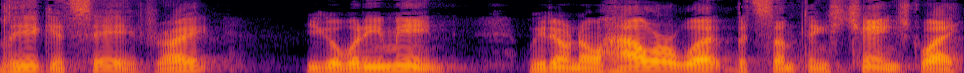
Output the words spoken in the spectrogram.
Leah gets saved, right? You go, what do you mean? We don't know how or what, but something's changed. Why?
